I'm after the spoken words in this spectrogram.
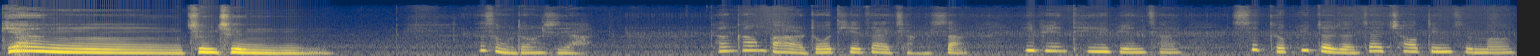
锵锵锵，这什么东西啊？刚刚把耳朵贴在墙上，一边听一边猜，是隔壁的人在敲钉子吗？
